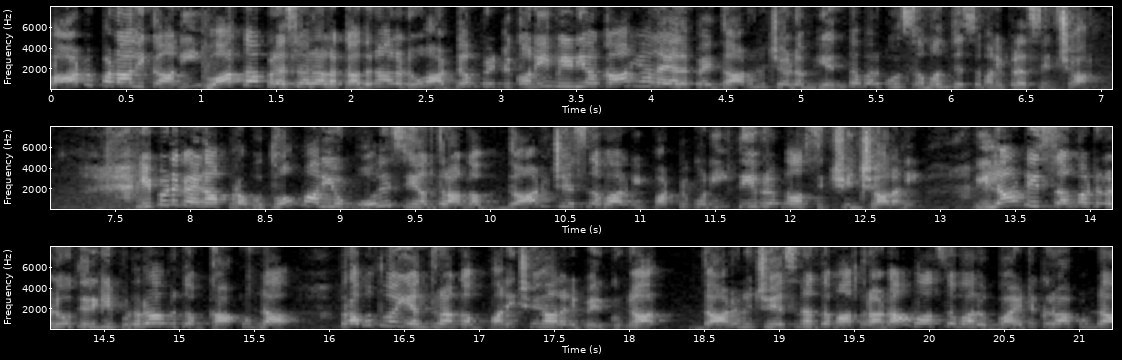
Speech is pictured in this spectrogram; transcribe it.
పాటుపడాలి కానీ వార్తా ప్రసారాల కథనాలను అడ్డం పెట్టుకొని మీడియా కార్యాలయాలపై దాడులు చేయడం ఎంతవరకు సమంజసమని ప్రశ్నించారు. ఇప్పటికైనా ప్రభుత్వం మరియు పోలీస్ యంత్రాంగం దాడి చేసిన వారిని పట్టుకుని తీవ్రంగా శిక్షించాలని ఇలాంటి సంఘటనలు తిరిగి పునరావృతం కాకుండా ప్రభుత్వ యంత్రాంగం పనిచేయాలని పేర్కొన్నారు. దాడులు చేసినంత మాత్రాన వాస్తవాలు బయటకు రాకుండా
